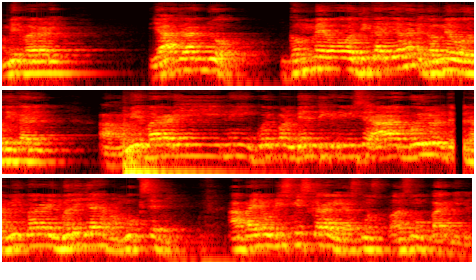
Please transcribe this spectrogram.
અમીર બારાડી, યાદ રાખજો, ગમે એવો અધિકારી આવે ને, ગમે એવો અધિકારી, આ અમીર બારાડીની કોઈ પણ બેન દીકરી વિશે આ બોલ્યો ને અમીર બારાડી મરી જાય પણ મૂકશે નહીં. આ ભાઈને હું ડિસમિસ કરાવી, હસમુખ હસમુખ પારગીને.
